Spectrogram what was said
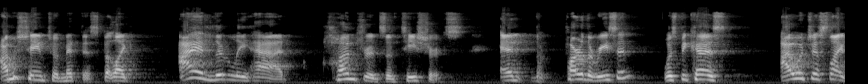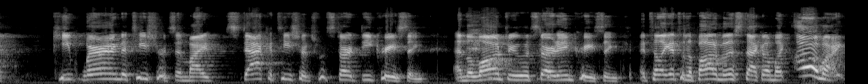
I'm ashamed to admit this, but like I literally had hundreds of T-shirts, and part of the reason was because I would just like keep wearing the T-shirts, and my stack of T-shirts would start decreasing, and the laundry would start increasing until I get to the bottom of this stack. I'm like, oh my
